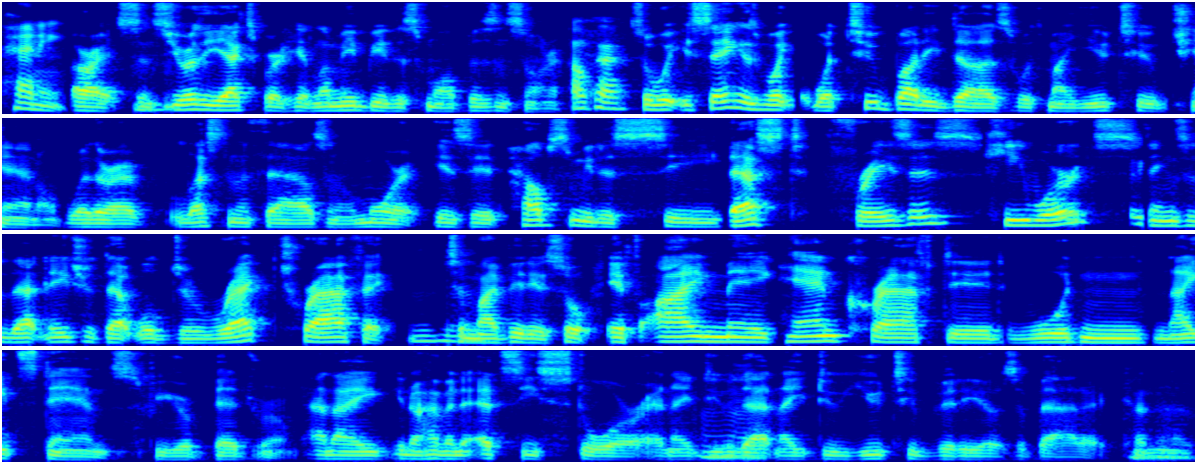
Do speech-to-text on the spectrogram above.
penny. All right, since you're the expert here, let me be the small business owner. Okay. So what you're saying is what what TubeBuddy does with my YouTube channel, whether I have less than a thousand or more, is it helps me to see best phrases, keywords, things of that nature that will direct traffic to Mhm. my video. So if I make handcrafted wooden nightstands for your bedroom, and I you know have an Etsy store, and I do Mhm. that, and I do YouTube videos about it, kind Mhm. of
